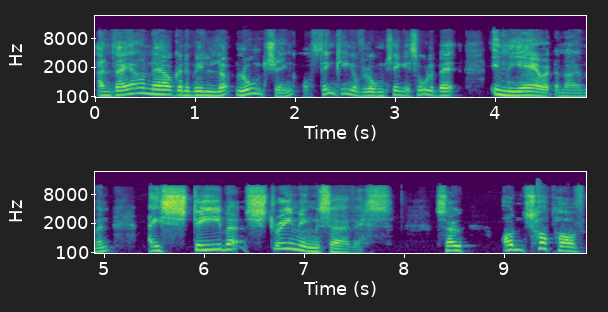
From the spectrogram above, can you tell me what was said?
And they are now going to be lo- launching or thinking of launching, it's all a bit in the air at the moment, a Steam streaming service. So, on top of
